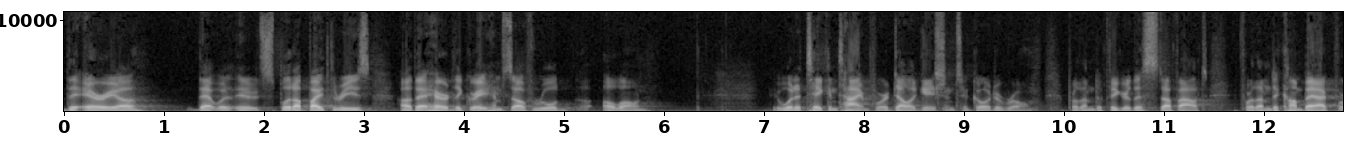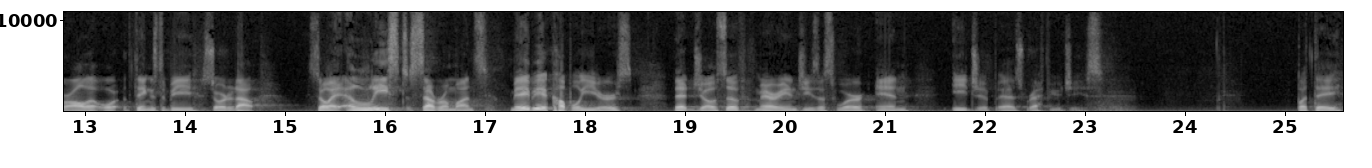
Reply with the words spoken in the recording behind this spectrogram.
the area that was, it was split up by threes uh, that Herod the Great himself ruled alone. It would have taken time for a delegation to go to Rome, for them to figure this stuff out, for them to come back, for all the things to be sorted out. So, at least several months, maybe a couple years, that Joseph, Mary, and Jesus were in Egypt as refugees. But they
